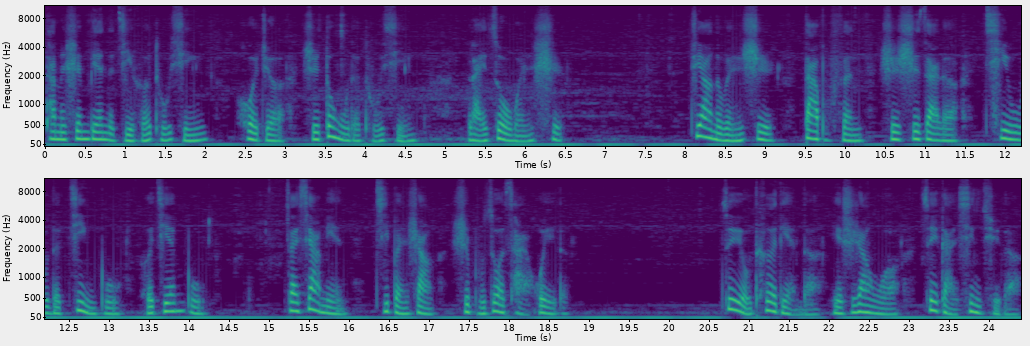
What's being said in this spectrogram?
他们身边的几何图形或者是动物的图形来做纹饰。这样的纹饰大部分是施在了。器物的颈部和肩部，在下面基本上是不做彩绘的。最有特点的，也是让我最感兴趣的，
